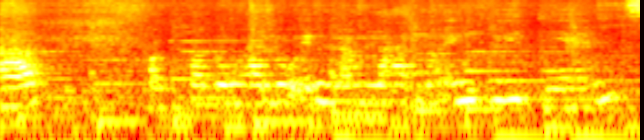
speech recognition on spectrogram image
At pagpaluhaluin lang lahat ng ingredients.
